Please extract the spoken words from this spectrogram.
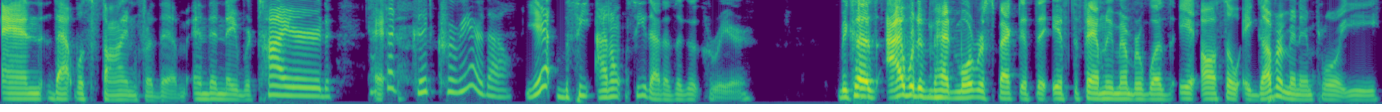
and that was fine for them. And then they retired. That's a good career, though. Yeah, but see, I don't see that as a good career because I would have had more respect if the if the family member was also a government employee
